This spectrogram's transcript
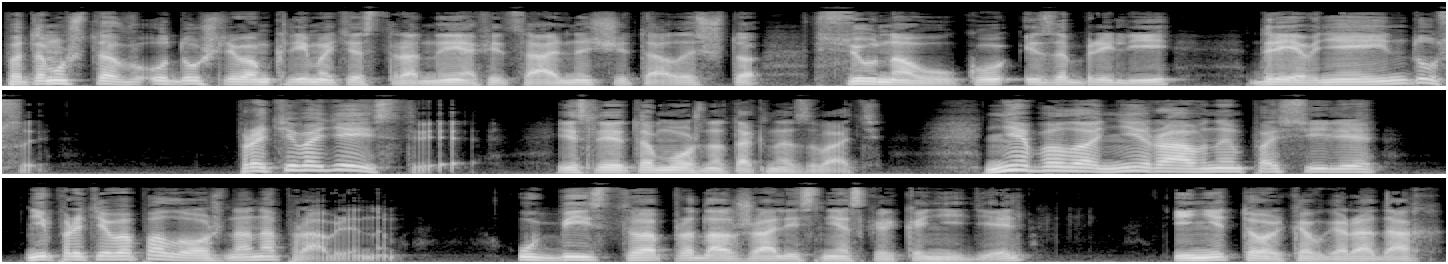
потому что в удушливом климате страны официально считалось, что всю науку изобрели древние индусы. Противодействие, если это можно так назвать, не было ни равным по силе, ни противоположно направленным. Убийства продолжались несколько недель, и не только в городах.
